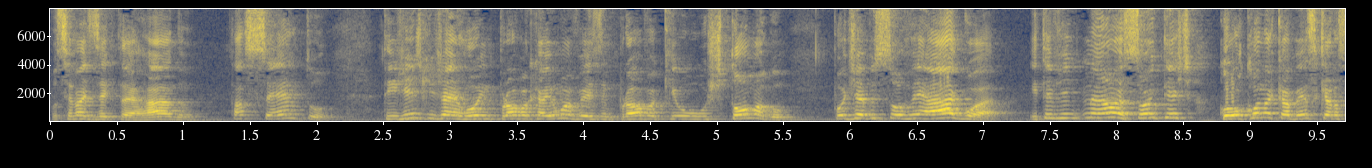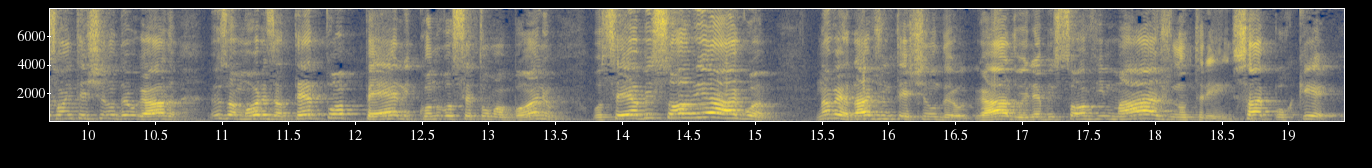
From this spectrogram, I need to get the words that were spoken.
você vai dizer que está errado? Tá certo. Tem gente que já errou em prova, caiu uma vez em prova que o estômago podia absorver água. E teve gente, não, é só intestino. Colocou na cabeça que era só intestino delgado. Meus amores, até tua pele, quando você toma banho, você absorve água. Na verdade, o intestino delgado, ele absorve mais nutrientes. Sabe por quê?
